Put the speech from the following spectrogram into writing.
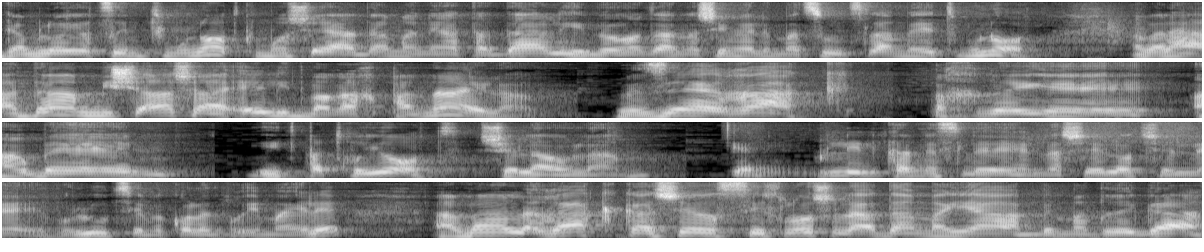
גם לא יוצרים תמונות, כמו שהאדם מניעת הדלי ועוד האנשים האלה מצאו אצלם אה, תמונות. אבל האדם, משעה שהאל יתברך פנה אליו, וזה רק אחרי uh, הרבה התפתחויות של העולם, כן, בלי להיכנס לשאלות של אבולוציה וכל הדברים האלה, אבל רק כאשר שכלו של האדם היה במדרגה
